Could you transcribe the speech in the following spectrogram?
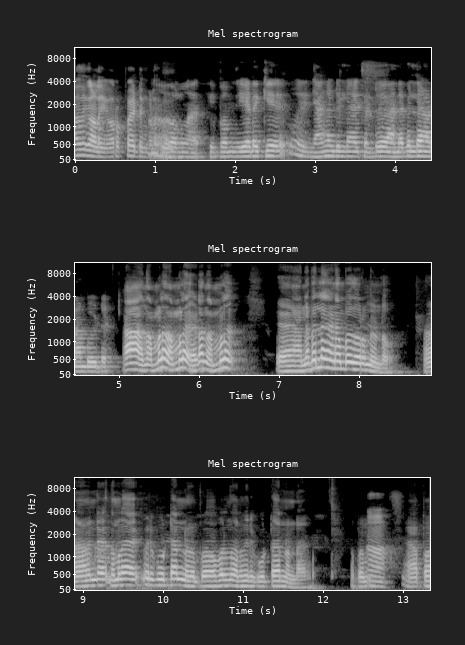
അത് കളയും ഉറപ്പായിട്ടും കളയും. ഇപ്പം ഈ ഇടയ്ക്ക് ഞാൻ കണ്ടില്ല ചിലര് അനബല്ല കാണാൻ പോയിട്ട്. ആ നമ്മൾ നമ്മൾ എടാ നമ്മൾ അനബല്ല കാണാൻ പോയത് ഓർമ്മയുണ്ടോ? അവന്റെ നമ്മളെ ഒരു കൂട്ടുകാരനുണ്ട് പ്രോബൽ എന്ന് പറഞ്ഞൊരു കൂട്ടുകാരനുണ്ടായിരുന്നു. അപ്പം അപ്പൊ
